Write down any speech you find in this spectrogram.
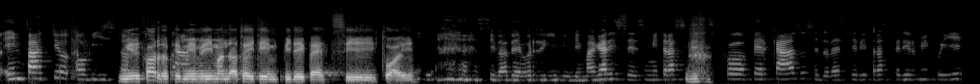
e, infatti ho visto... Mi ricordo che mi avevi mandato ai tempi dei pezzi tuoi. sì, vabbè, orribili. Magari se, se mi trasferisco per caso, se dovessi ritrasferirmi qui,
